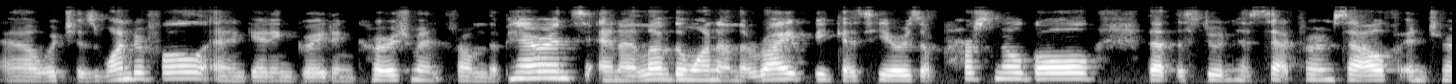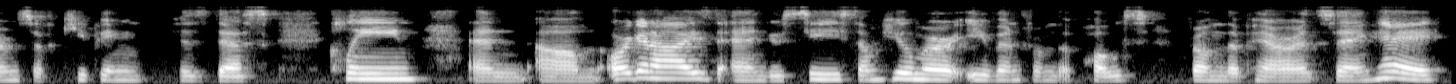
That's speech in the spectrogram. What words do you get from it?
uh, which is wonderful and getting great encouragement from the parents. And I love the one on the right because here's a personal goal that the student has set for himself in terms of keeping his desk clean and um, organized. And you see some humor even from the post from the parents saying, hey,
